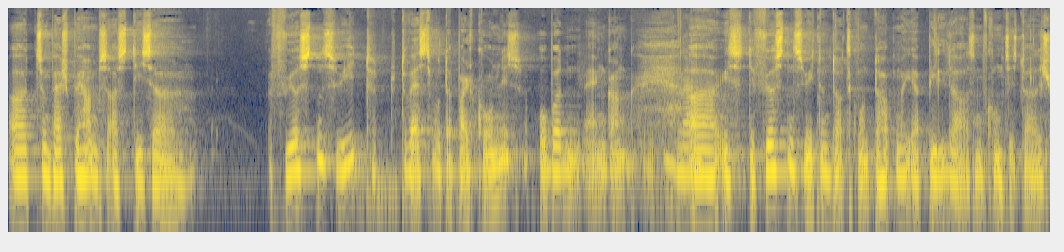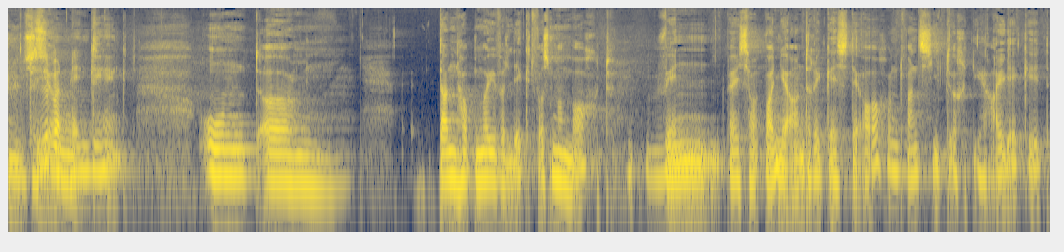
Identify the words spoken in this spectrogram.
äh, zum Beispiel haben sie aus dieser Fürstensuite, du weißt, wo der Balkon ist, oberen Eingang, äh, ist die Fürstensuite und dort gewohnt, da hat man ja Bilder aus dem Kunsthistorischen Museum hingehängt. Und ähm, dann hat man überlegt, was man macht, wenn, weil es waren ja andere Gäste auch, und wenn sie durch die Halle geht,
